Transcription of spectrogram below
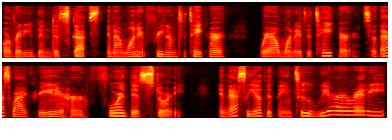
already been discussed. And I wanted freedom to take her where I wanted to take her. So that's why I created her for this story. And that's the other thing, too. We are already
